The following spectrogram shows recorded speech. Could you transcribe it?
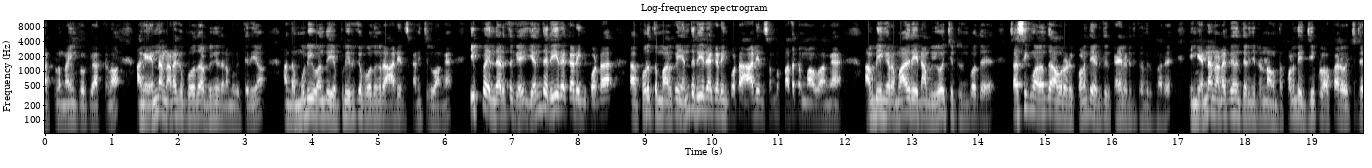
ஆட்களும் மயங்கோப்பி ஆட்களும். அங்கே என்ன நடக்க போகுது அப்படிங்கிறது நமக்கு தெரியும். அந்த முடிவு வந்து எப்படி இருக்க போகுதுங்கிற ஆடியன்ஸ் கணிச்சிருவாங்க இப்போ இந்த இடத்துக்கு எந்த ரீ ரெக்கார்டிங் போட்டால் பொருத்தமாக இருக்கும்? எந்த ரீ ரெக்கார்டிங் போட்டால் ஆடியன்ஸ் ரொம்ப பதட்டமாகுவாங்க அப்படிங்கிற மாதிரி நம்ம யோசிச்சுட்டு இருக்கும்போது சசிகுமார் வந்து அவருடைய குழந்தைய எடுத்து கையில் எடுத்துகிட்டு வந்திருப்பாரு. இங்கே என்ன நடக்குதுன்னு தெரிஞ்சிட்டோம்னா அந்த குழந்தைய ஜீப்பில் உட்கார வச்சுட்டு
